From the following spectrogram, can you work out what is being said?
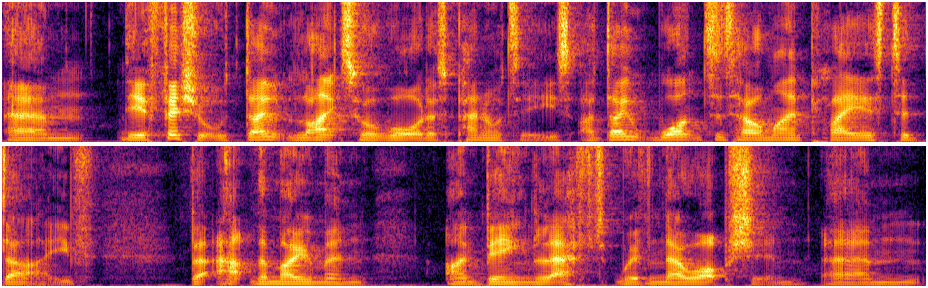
um, "The officials don't like to award us penalties. I don't want to tell my players to dive, but at the moment, I'm being left with no option." Um,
